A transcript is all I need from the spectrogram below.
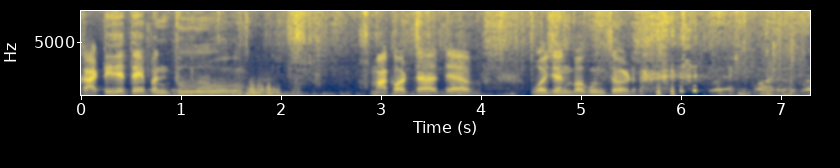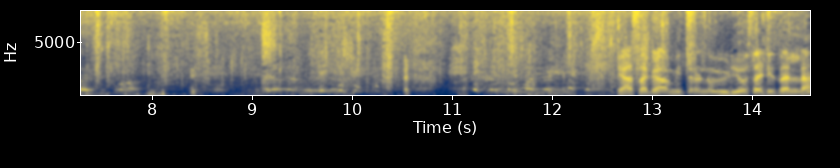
काठी देते पण तू माका वाटतं त्या वजन बघून चढ. या सगळ्या मित्रांनो व्हिडिओ साठी चालला.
